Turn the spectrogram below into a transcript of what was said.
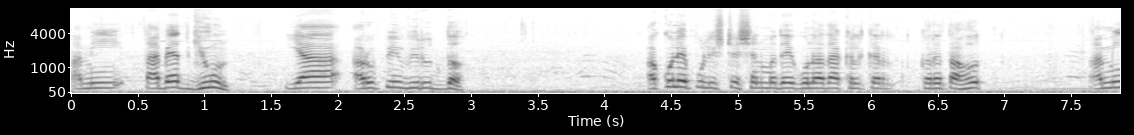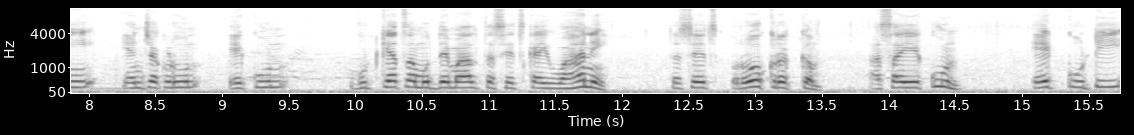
आम्ही ताब्यात घेऊन या आरोपींविरुद्ध अकोले पोलीस स्टेशनमध्ये गुन्हा दाखल कर करत आहोत. आम्ही यांच्याकडून एकूण गुटख्याचा मुद्देमाल तसेच काही वाहने तसेच रोख रक्कम असा एकूण एक कोटी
